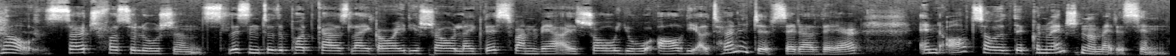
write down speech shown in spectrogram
No, search for solutions. Listen to the podcast like our radio show, like this one, where I show you all the alternatives that are there, and also the conventional medicine.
